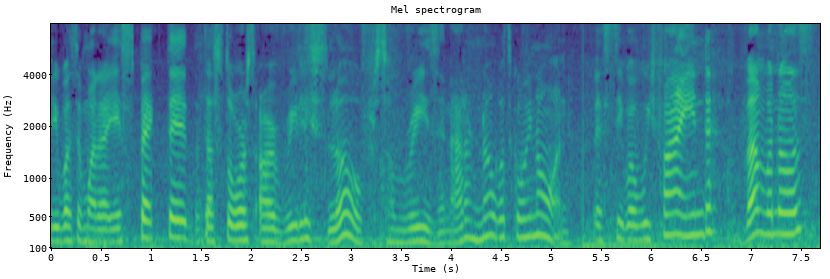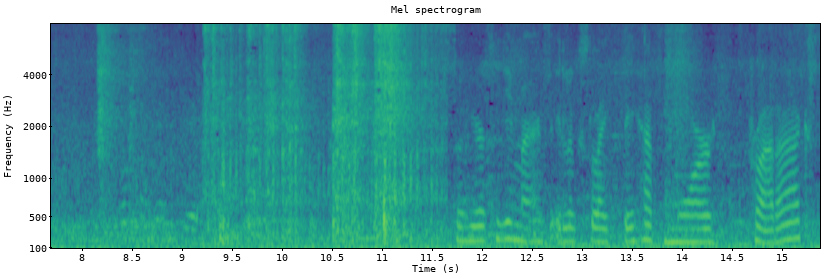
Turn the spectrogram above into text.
it wasn't what I expected. The stores are really slow for some reason. I don't know what's going on. Let's see what we find. Vámonos! So here at TJ Maxx, it looks like they have more products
